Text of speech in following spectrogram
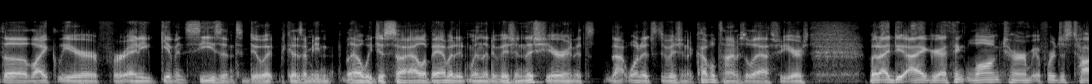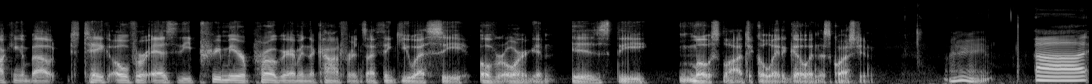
the likelier for any given season to do it because I mean, well, we just saw Alabama didn't win the division this year, and it's not won its division a couple times the last few years. But I do, I agree. I think long term, if we're just talking about to take over as the premier program in the conference, I think USC over Oregon is the most logical way to go in this question. All right. Uh,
